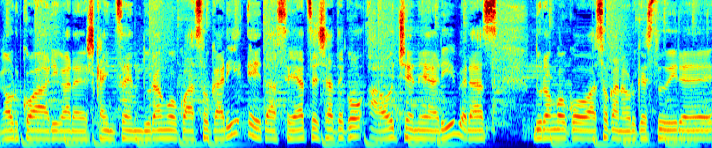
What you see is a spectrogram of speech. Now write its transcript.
gaurkoa ari gara eskaintzen Durangoko azokari eta zehatz esateko ahotseneari, beraz Durangoko azokan aurkeztu dire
